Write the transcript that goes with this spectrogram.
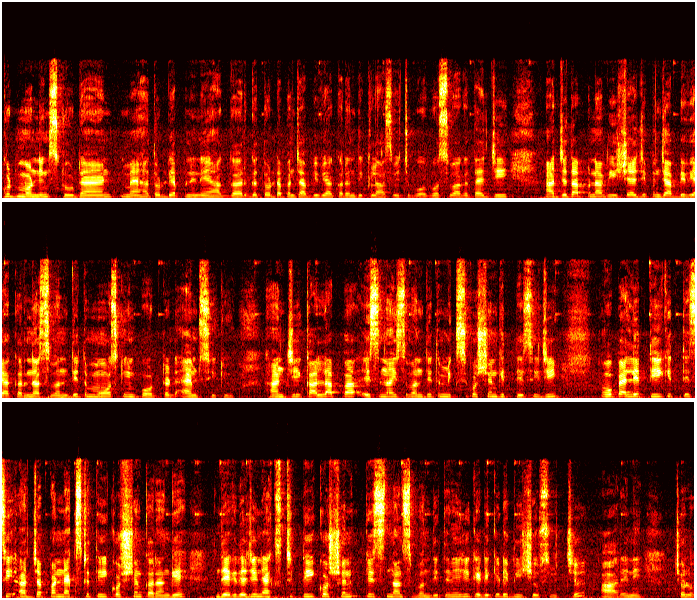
ਗੁੱਡ ਮਾਰਨਿੰਗ ਸਟੂਡੈਂਟ ਮੈਂ ਹਾਂ ਤੁਹਾਡੇ ਆਪਣੇ ਨੇਹਾ ਗਰਗ। ਤੁਹਾਡਾ ਪੰਜਾਬੀ ਵਿਆਕਰਨ ਦੀ ਕਲਾਸ ਵਿੱਚ ਬਹੁਤ-ਬਹੁਤ ਸਵਾਗਤ ਹੈ ਜੀ। ਅੱਜ ਦਾ ਆਪਣਾ ਵਿਸ਼ਾ ਹੈ ਜੀ, ਪੰਜਾਬੀ ਵਿਆਕਰਨ ਨਾਲ ਸੰਬੰਧਿਤ ਮੋਸਟ ਇੰਪੋਰਟੈਂਟ ਐਮਸੀਕਿਊ ਹਾਂਜੀ ਕੱਲ ਆਪਾਂ ਇਸ ਨਾਲ ਸੰਬੰਧਿਤ ਮਿਕਸ ਕੁਐਸਚਨ ਕੀਤੇ ਸੀ ਜੀ। ਉਹ ਪਹਿਲੇ 30 ਕੀਤੇ ਸੀ, ਅੱਜ ਆਪਾਂ ਨੈਕਸਟ 30 ਕੁਐਸਚਨ ਕਰਾਂਗੇ। ਦੇਖਦੇ ਜੀ ਨੈਕਸਟ 30 ਕੁਐਸਚਨ ਕਿਸ ਨਾਲ ਸੰਬੰਧਿਤ ਨੇ ਜੀ ਕਿਹੜੇ ਕਿਹੜੇ ਵਿਸ਼ੇ ਉਸ ਵਿੱਚ ਆ ਰਹੇ ਨੇ। ਚਲੋ,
